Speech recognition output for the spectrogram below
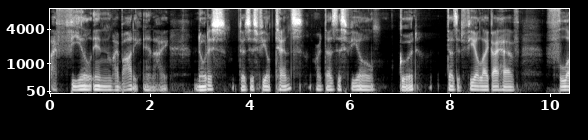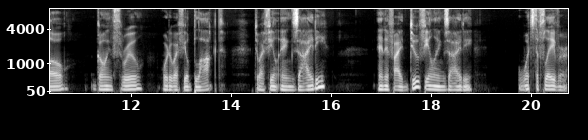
I feel in my body and I notice does this feel tense or does this feel good? Does it feel like I have flow going through? Or do I feel blocked? Do I feel anxiety? And if I do feel anxiety, what's the flavor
